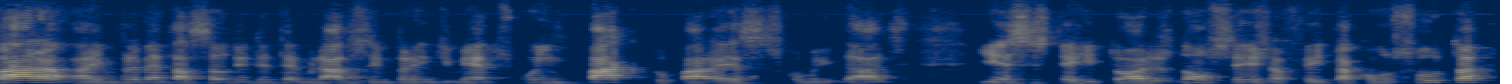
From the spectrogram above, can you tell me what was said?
para a implementação de determinados empreendimentos com impacto para essas comunidades e esses territórios não seja feita a consulta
